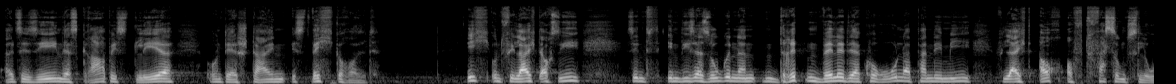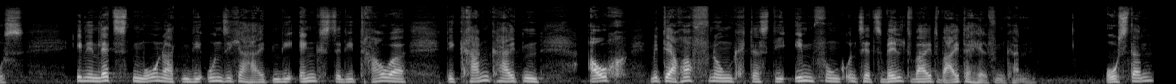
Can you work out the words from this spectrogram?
als sie sehen, das Grab ist leer und der Stein ist weggerollt. Ich und vielleicht auch Sie sind in dieser sogenannten dritten Welle der Corona-Pandemie vielleicht auch oft fassungslos. In den letzten Monaten die Unsicherheiten, die Ängste, die Trauer, die Krankheiten, auch mit der Hoffnung, dass die Impfung uns jetzt weltweit weiterhelfen kann. Ostern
